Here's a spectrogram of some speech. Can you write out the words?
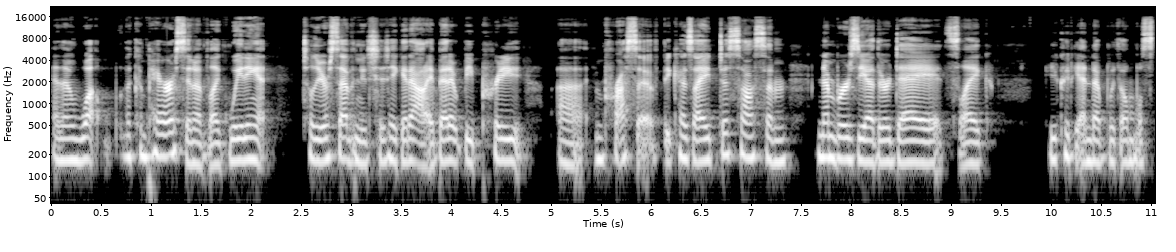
and then what the comparison of like waiting it till you're 70 to take it out. I bet it would be pretty uh, impressive because I just saw some numbers the other day. It's like you could end up with almost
